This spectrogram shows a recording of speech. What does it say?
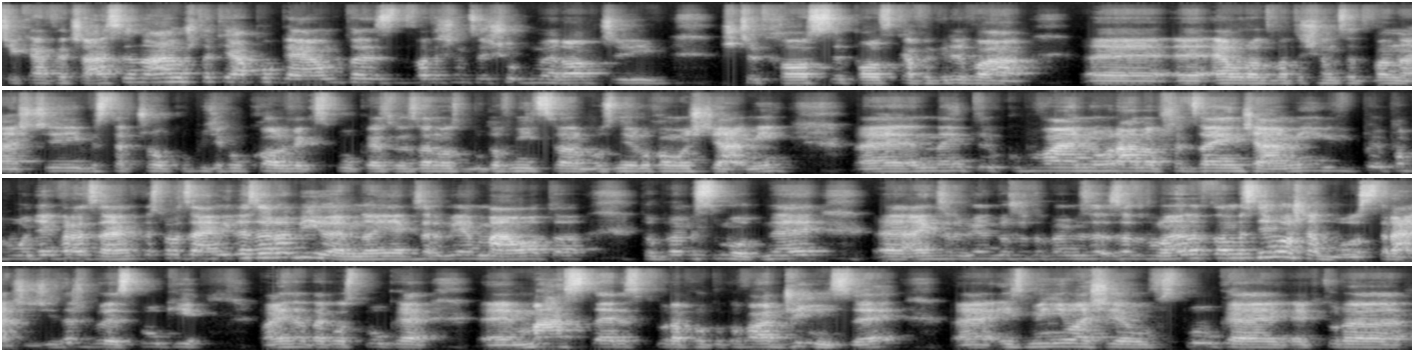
ciekawe czasy. No a już takie apogeum to jest 2007 rok, czyli szczyt Hossy, Polska wygrywa E, Euro 2012 i wystarczyło kupić jakąkolwiek spółkę związaną z budownictwem albo z nieruchomościami. E, no i kupowałem ją rano przed zajęciami po południu jak wracałem, to sprawdzałem ile zarobiłem. No i jak zarobiłem mało, to, to byłem smutny, e, a jak zarobiłem dużo, to byłem zadowolony, natomiast nie można było stracić. I też były spółki, pamiętam taką spółkę Masters, która produkowała jeansy i zmieniła się w spółkę, która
